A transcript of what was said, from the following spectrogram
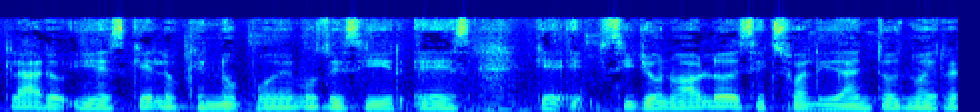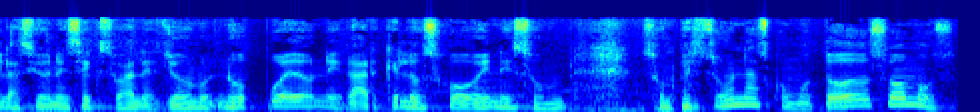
Claro, y es que lo que no podemos decir es que si yo no hablo de sexualidad, entonces no hay relaciones sexuales. Yo no puedo negar que los jóvenes son, son personas como todos somos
